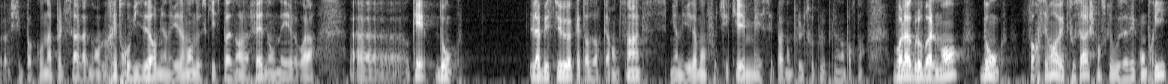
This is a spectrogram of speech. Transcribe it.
euh, je sais pas qu'on appelle ça là, dans le rétroviseur bien évidemment de ce qui se passe dans la Fed. On est euh, voilà, euh, ok. Donc la BCE à 14h45, bien évidemment, faut checker, mais c'est pas non plus le truc le plus important. Voilà globalement. Donc forcément avec tout ça, je pense que vous avez compris,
